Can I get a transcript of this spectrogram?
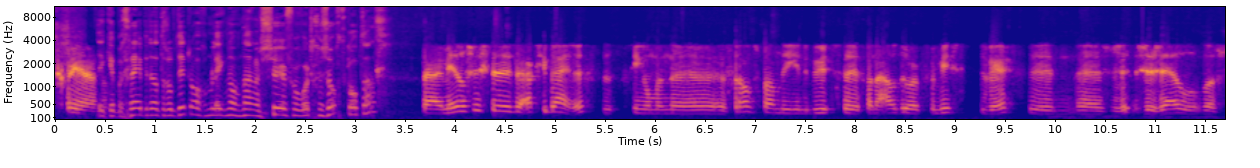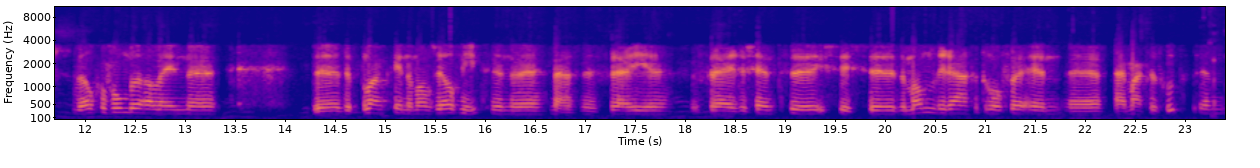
Goedenavond. Ik heb begrepen dat er op dit ogenblik nog naar een surfer wordt gezocht, klopt dat? Nou, inmiddels is de, de actie beëindigd. Het ging om een uh, Fransman die in de buurt uh, van Ouddorp vermist werd. Zijn zeil was wel gevonden, alleen de, de plank en de man zelf niet. En nou, vrij, vrij recent is, is de man weer aangetroffen en hij maakt het goed. En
